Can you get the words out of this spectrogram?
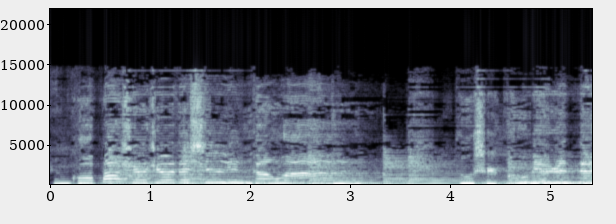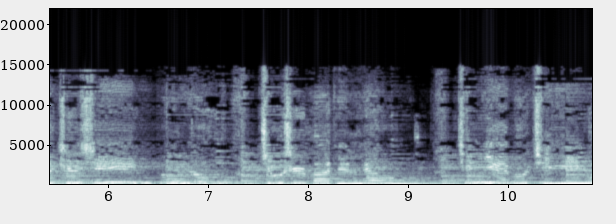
生活跋涉着的心灵港湾，都是不眠人的知心朋友，九十八点六，今夜不寂寞。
